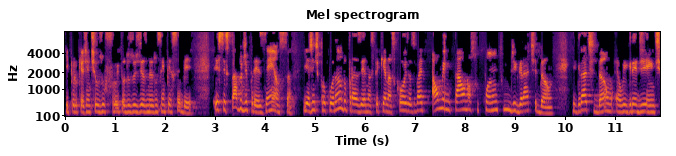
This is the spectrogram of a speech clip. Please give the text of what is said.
E pelo que a gente usufrui todos os dias mesmo sem perceber. Esse estado de presença e a gente procurando prazer nas pequenas coisas vai aumentar o nosso quantum de gratidão. E gratidão é o ingrediente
